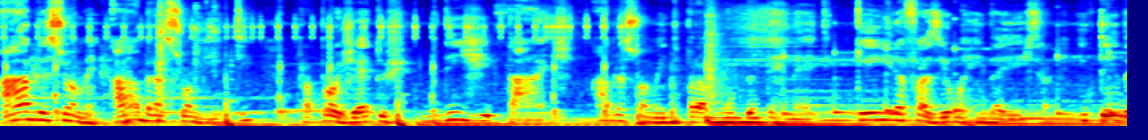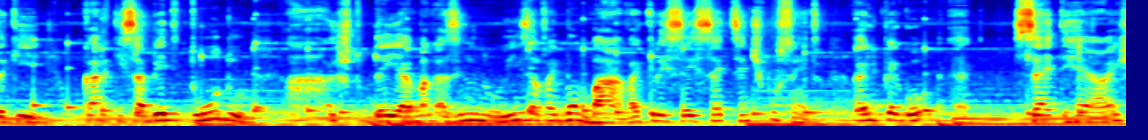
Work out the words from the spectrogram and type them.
abre a sua, abra sua mente para projetos digitais. Abra sua mente para o mundo da internet. Queira fazer uma renda extra. Entenda que o cara que sabia de tudo, ah, eu estudei, a Magazine Luiza vai bombar, vai crescer 700%. Aí ele pegou, é, 7 reais,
